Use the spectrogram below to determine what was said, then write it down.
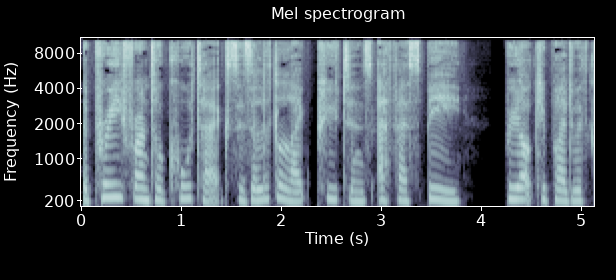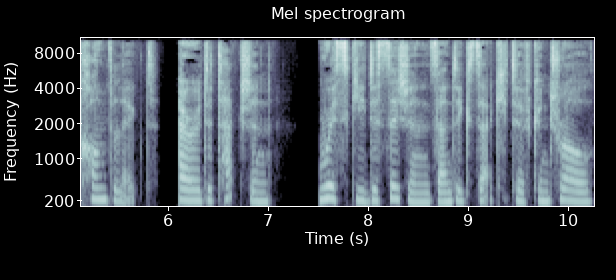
The prefrontal cortex is a little like Putin's FSB, preoccupied with conflict, error detection, risky decisions, and executive control.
